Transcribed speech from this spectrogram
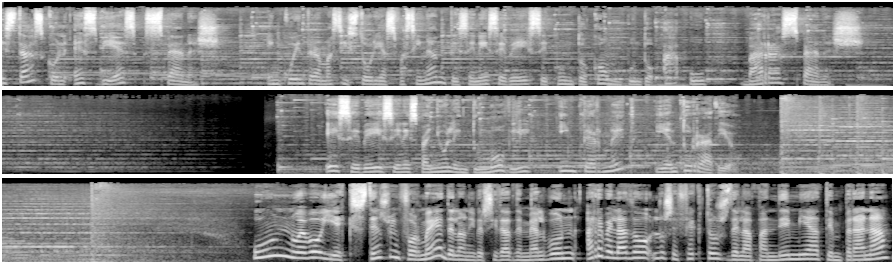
Estás con SBS Spanish. Encuentra más historias fascinantes en sbs.com.au barra Spanish. SBS en español en tu móvil, internet y en tu radio. Nuevo y extenso informe de la Universidad de Melbourne ha revelado los efectos de la pandemia temprana,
